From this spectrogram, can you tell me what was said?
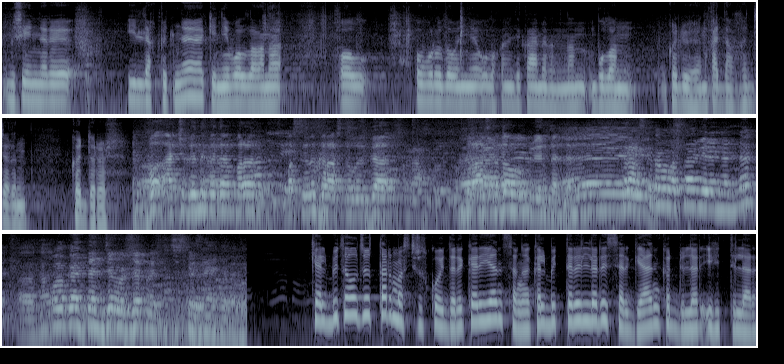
мишеннери иллек битне кене боллагана ол оборудование улахан камеранан булан көлөһөн кайдан хыджарын көддөрөр. Бу ачыгыны кадан баран басыны крастылыга краскада өйлөннәләр. Краскада боласа береннәләр. Ол контенте уже практически знание. Кәлбит алжыттар мастерскойдары кәриян саңа кәлбиттерилләре сәргән көрдүләр иһиттиләр.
